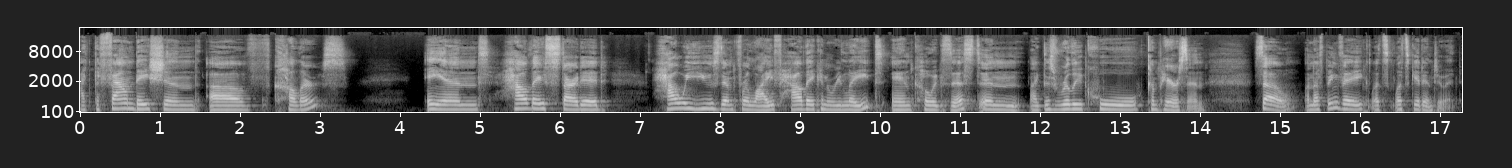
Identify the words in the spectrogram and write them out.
like the foundation of colors and how they started, how we use them for life, how they can relate and coexist and like this really cool comparison. So enough being vague. Let's, let's get into it.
